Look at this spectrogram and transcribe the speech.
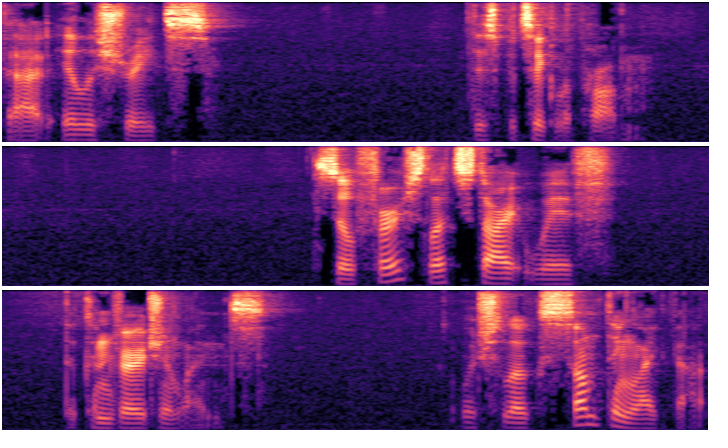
that illustrates this particular problem. So first let's start with the convergent lens, which looks something like that.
